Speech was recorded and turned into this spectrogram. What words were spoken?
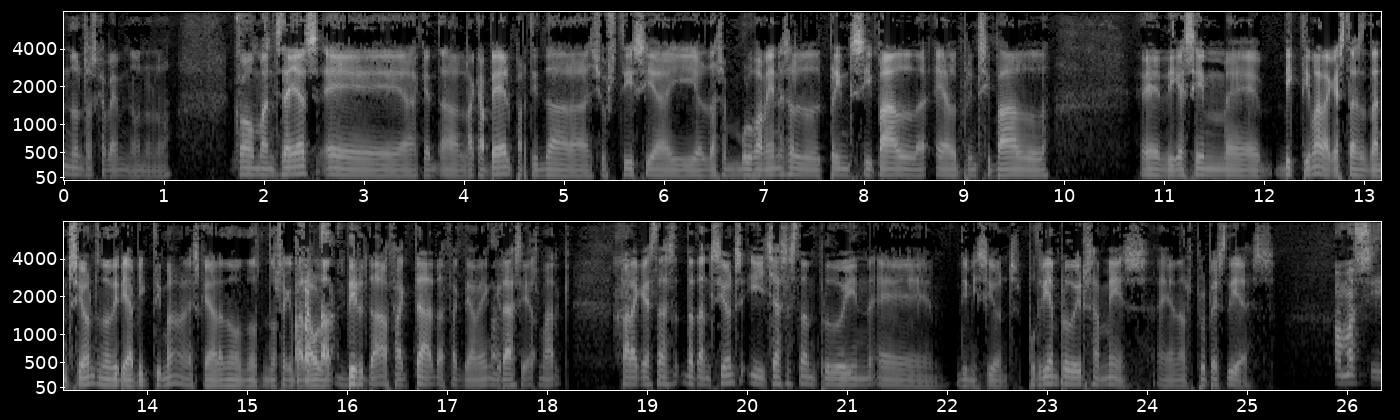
no ens escapem, no, no, no. Com ens deies, eh, aquest, l'AKP, el Partit de la Justícia i el Desenvolupament, és el principal, el principal eh, diguéssim, eh, víctima d'aquestes detencions, no diria víctima, és que ara no, no, no sé què paraula dir-te, afectat, efectivament, gràcies Marc, per aquestes detencions i ja s'estan produint eh, dimissions. Podrien produir-se més eh, en els propers dies? Home, si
